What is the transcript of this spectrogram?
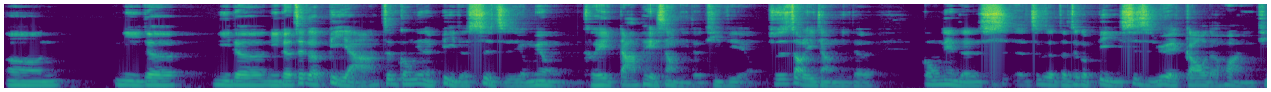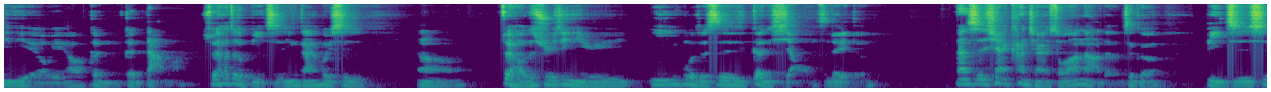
嗯，你的你的你的这个币啊，这个公链的币的市值有没有可以搭配上你的 TVL？就是照理讲，你的公链的市这个的这个币市值越高的话，你 TVL 也要更更大嘛，所以它这个比值应该会是，嗯，最好是趋近于一或者是更小之类的。但是现在看起来，Solana 的这个比值是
